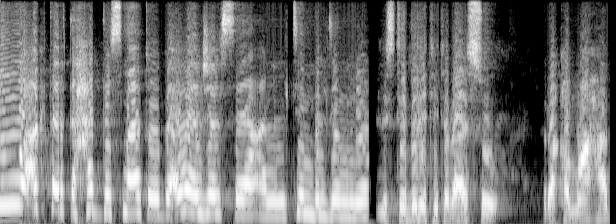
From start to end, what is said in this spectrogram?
أكثر تحدي سمعته بأول جلسة عن ال team building اليوم؟ ال stability تبع السوق رقم واحد.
